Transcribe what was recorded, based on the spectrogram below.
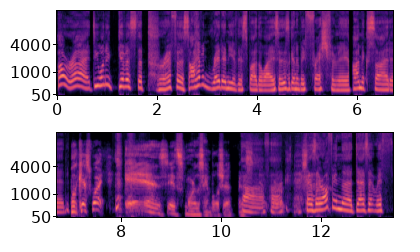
All right. Do you want to give us the preface? I haven't read any of this, by the way, so this is going to be fresh for me. I'm excited. Well, guess what? It's, it's more of the same bullshit. It's- Ah, fuck. Because they're off in the desert with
